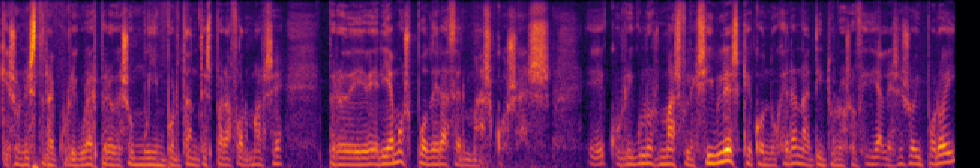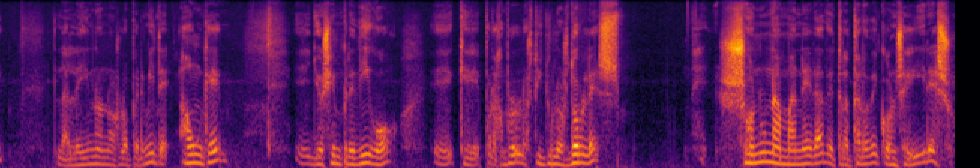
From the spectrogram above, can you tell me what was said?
que son extracurriculares, pero que son muy importantes para formarse, pero deberíamos poder hacer más cosas, eh, currículos más flexibles que condujeran a títulos oficiales. Eso hoy por hoy la ley no nos lo permite, aunque eh, yo siempre digo eh, que, por ejemplo, los títulos dobles, son una manera de tratar de conseguir eso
